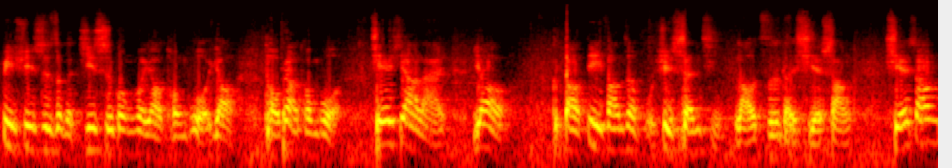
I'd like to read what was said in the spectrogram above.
必须是这个机师工会要通过，要投票通过，接下来要到地方政府去申请劳资的协商。协商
